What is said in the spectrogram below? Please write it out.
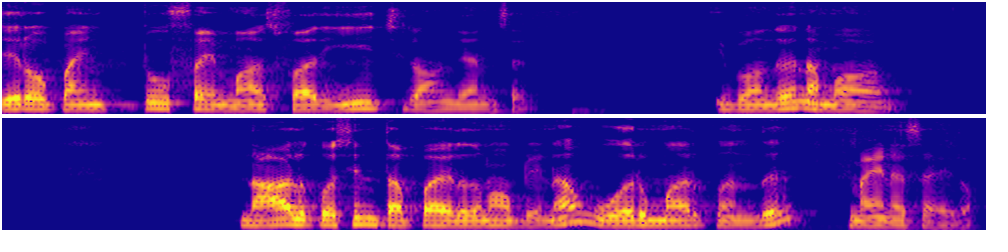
zero point two five marks for each wrong answer இப்போ வந்து நம்ம நாலு கொஸ்டின் தப்பாக எழுதணும் அப்படின்னா ஒரு மார்க் வந்து மைனஸ் ஆகிடும்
